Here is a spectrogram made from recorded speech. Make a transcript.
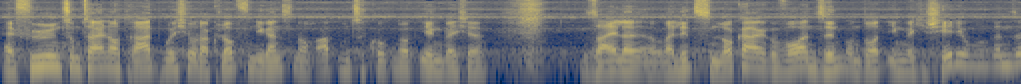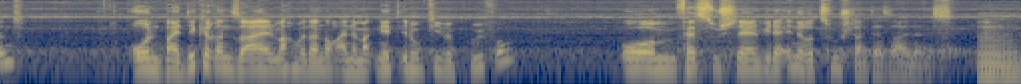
erfüllen zum Teil noch Drahtbrüche oder klopfen die ganzen auch ab, um zu gucken, ob irgendwelche Seile oder Litzen locker geworden sind und dort irgendwelche Schädigungen drin sind. Und bei dickeren Seilen machen wir dann noch eine magnetinduktive Prüfung, um festzustellen, wie der innere Zustand der Seile ist. Wenn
